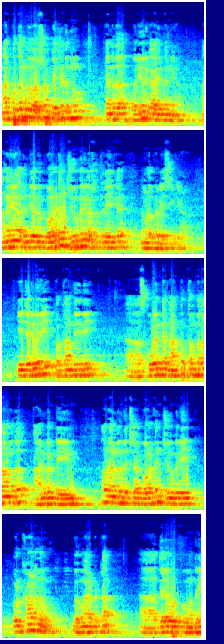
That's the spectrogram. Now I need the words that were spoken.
നാൽപ്പത്തൊൻപത് വർഷം പിന്നിടുന്നു എന്നത് വലിയൊരു കാര്യം തന്നെയാണ്. അങ്ങനെ അതിന്റെ ഒരു ഗോൾഡൻ ജൂബിലി വർഷത്തിലേക്ക് നമ്മൾ പ്രവേശിക്കുകയാണ്. ഈ ജനുവരി പത്താം തീയതി സ്കൂളിന്റെ നാൽപ്പത്തി ഒമ്പതാമത് ആനുവൽ ഡേയും അതോടനുബന്ധിച്ച് ഗോൾഡൻ ജൂബിലി ഉദ്ഘാടനവും ബഹുമാനപ്പെട്ട ജലവകുപ്പ് മന്ത്രി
